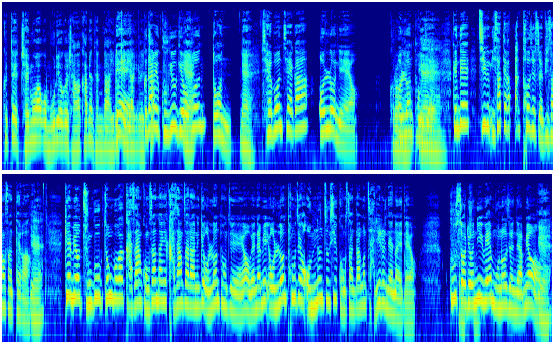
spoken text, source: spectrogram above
그때 재무하고 무력을 장악하면 된다 이렇게 예. 이야기를 했죠. 그다음에 국유 기업은 예. 돈. 예. 세 번째가 언론이에요. 그러네요. 언론 통제. 예. 근데 지금 이 사태가 딱 터졌어요. 비상 상태가. 예. 그러면 중국 정부가 가장 공산당이 가장 잘하는 게 언론 통제예요. 왜냐하면 언론 통제가 없는 즉시 공산당은 자리를 내놔야 돼요. 구소련이 그렇죠. 왜 무너졌냐면 예.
